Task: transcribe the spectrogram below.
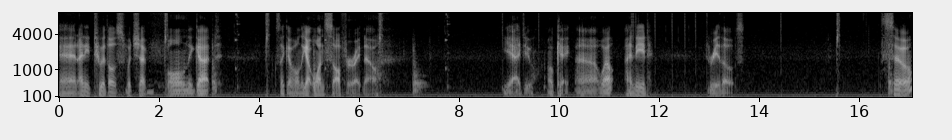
And I need two of those, which I've only got... Looks like I've only got one sulfur right now. Yeah, I do. Okay. Uh, well, I need three of those. So...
